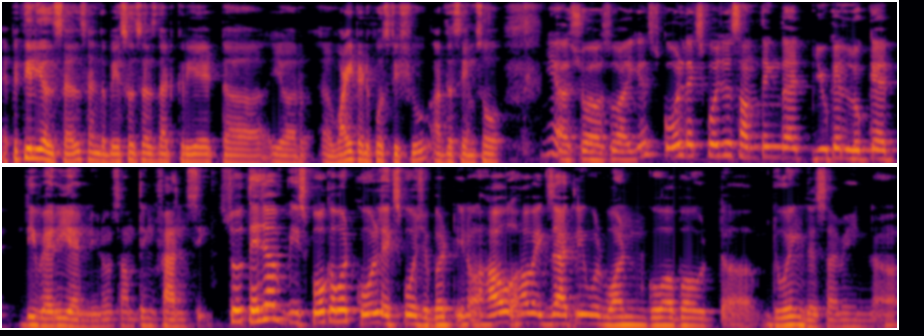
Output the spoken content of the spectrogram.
epithelial cells and the basal cells that create uh, your uh, white adipose tissue are the same. So Yeah, sure. So I guess cold exposure is something that you can look at the very end, you know, something fancy. So Teja, we spoke about cold exposure, but you know, how how exactly would one go about uh, doing this? I mean, uh,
